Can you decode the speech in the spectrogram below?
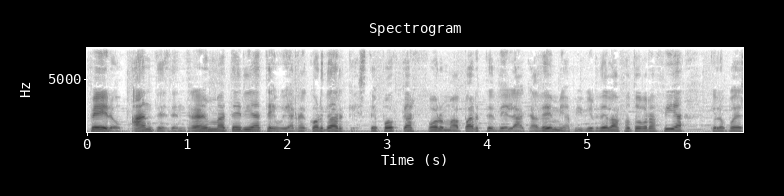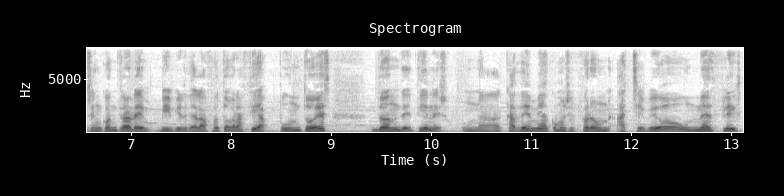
Pero antes de entrar en materia, te voy a recordar que este podcast forma parte de la Academia Vivir de la Fotografía, que lo puedes encontrar en vivirdelafotografía.es, donde tienes una academia como si fuera un HBO, un Netflix,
